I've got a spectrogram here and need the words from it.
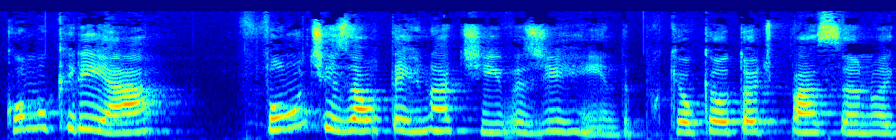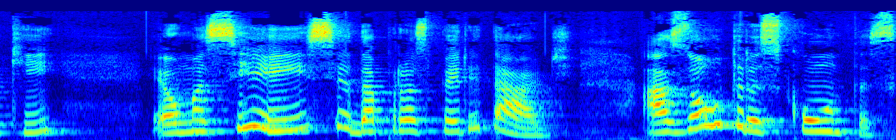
como criar fontes alternativas de renda, porque o que eu estou te passando aqui é uma ciência da prosperidade. As outras contas,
